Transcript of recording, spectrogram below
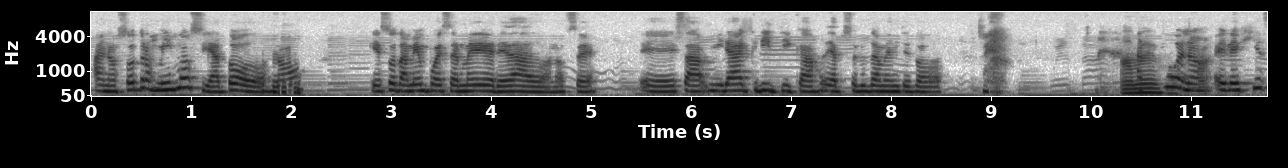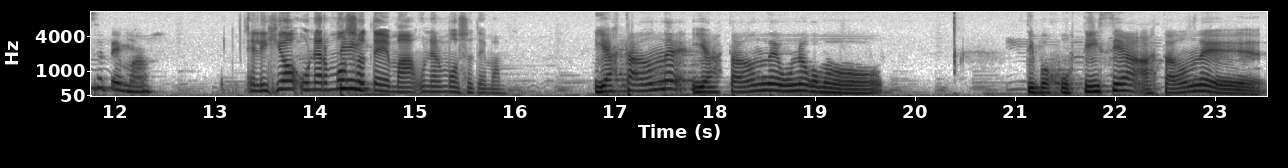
a nosotros mismos y a todos, ¿no? Que eso también puede ser medio heredado, no sé. Eh, esa mirada crítica de absolutamente todo. Amén. bueno, elegí ese tema. Eligió un hermoso Sí. tema, un hermoso tema. ¿Y hasta dónde, y hasta dónde uno como tipo justicia, hasta dónde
